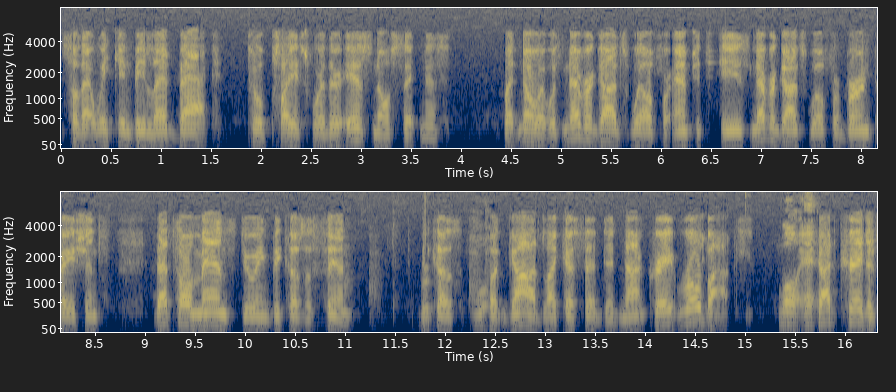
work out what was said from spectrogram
so that we can be led back to a place where there is no sickness. But no, it was never God's will for amputees, never God's will for burn patients. That's all man's doing because of sin. Because, but God, like I said, did not create robots. Well, A- God created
